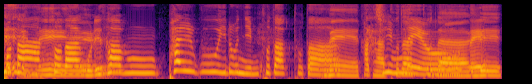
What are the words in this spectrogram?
토닥 네. 토닥 우리 3891호님 토닥 토닥 네, 같이 힘내요. 토닥, 토닥. 네. 네.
